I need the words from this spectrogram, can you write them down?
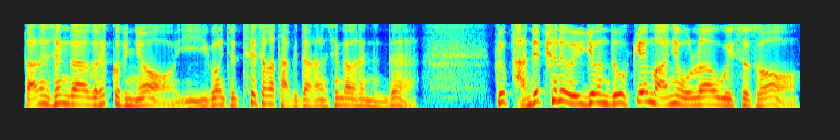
라는 생각을 했거든요. 이, 이건 이제 퇴사가 답이다라는 생각을 했는데, 그 반대편의 의견도 꽤 많이 올라오고 있어서,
